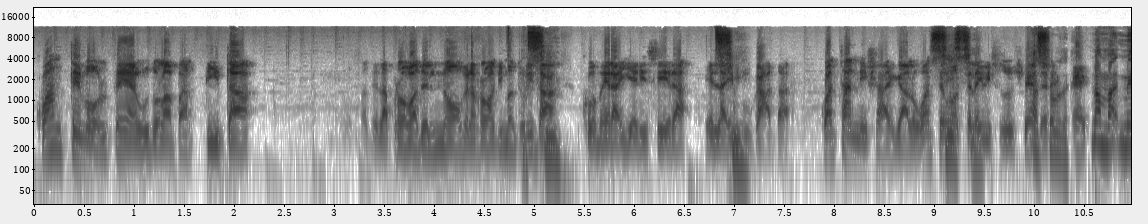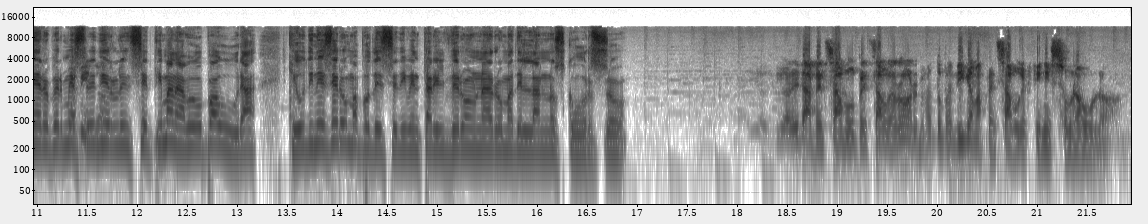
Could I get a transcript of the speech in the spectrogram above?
Quante volte hai avuto la partita della prova del 9, la prova di maturità, sì. come era ieri sera e l'hai sì. bucata? Quanti anni c'hai, Galo? Quante sì, volte sì. l'hai visto succedere? Assolutamente. Ecco. No, ma mi ero permesso Capito? di dirlo in settimana, avevo paura che Udinese Roma potesse diventare il Verona Roma dell'anno scorso. Io dico la verità, pensavo, pensavo che Roma avrebbe fatto fatica, ma pensavo che finisse 1-1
